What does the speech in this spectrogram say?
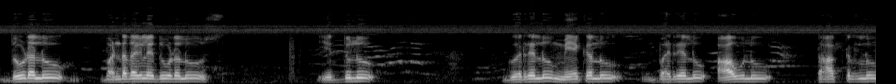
దూడలు బండదగిలే దూడలు ఎద్దులు గొర్రెలు మేకలు బర్రెలు ఆవులు ట్రాక్టర్లు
